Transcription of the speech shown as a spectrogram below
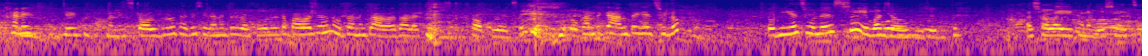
এখানে যে মানে স্টলগুলো থাকে সেখানে তো রসগোল্লাটা পাওয়া যায় না ওটা নাকি আলাদা আলাদা শপ রয়েছে তো ওখান থেকে আনতে গেছিল তো নিয়ে চলে এসছে এবার যাব পুজো দিতে আর সবাই এখানে বসে আছে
